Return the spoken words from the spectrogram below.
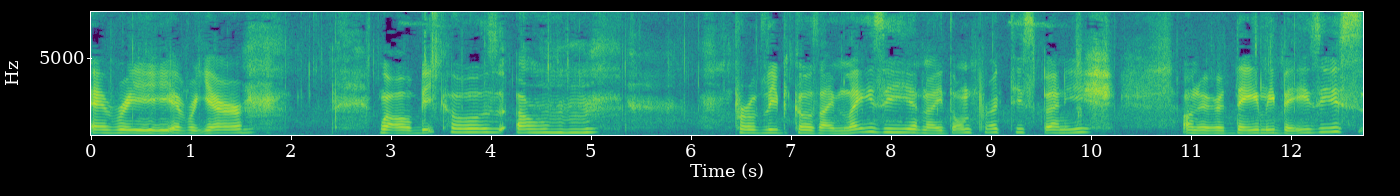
every every year. Well, because um, probably because I'm lazy and I don't practice Spanish on a daily basis.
